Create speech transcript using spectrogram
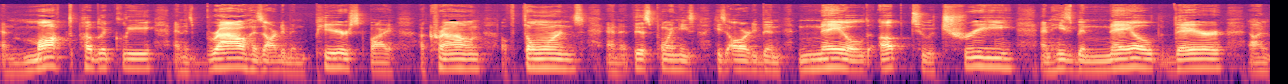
and mocked publicly and his brow has already been pierced by a crown of thorns and at this point he's he's already been nailed up to a tree and he's been nailed there and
